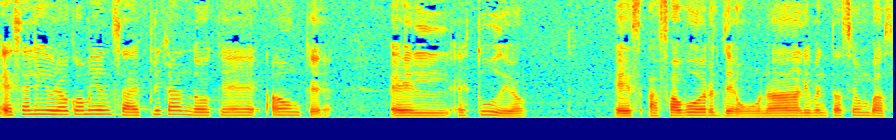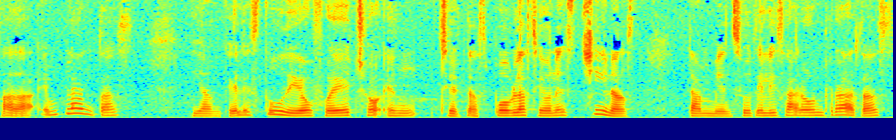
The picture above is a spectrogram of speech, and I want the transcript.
Ese libro comienza explicando que aunque el estudio es a favor de una alimentación basada en plantas y aunque el estudio fue hecho en ciertas poblaciones chinas, también se utilizaron ratas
